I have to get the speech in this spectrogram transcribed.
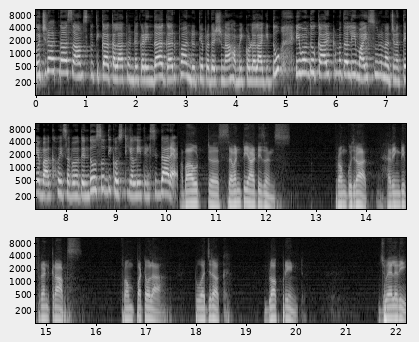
ಗುಜರಾತ್ನ ಸಾಂಸ್ಕೃತಿಕ ಕಲಾತಂಡಗಳಿಂದ ಗರ್ಭಾ ನೃತ್ಯ ಪ್ರದರ್ಶನ ಹಮ್ಮಿಕೊಳ್ಳಲಾಗಿದ್ದು, ಈ ಒಂದು ಕಾರ್ಯಕ್ರಮದಲ್ಲಿ ಮೈಸೂರಿನ ಜನತೆ ಭಾಗವಹಿಸಬಹುದೆಂದು ಸುದ್ದಿಗೋಷ್ಠಿಯಲ್ಲಿ ತಿಳಿಸಿದ್ದಾರೆ. About seventy artisans from Gujarat having different crafts from Patola to Ajrak block print jewellery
